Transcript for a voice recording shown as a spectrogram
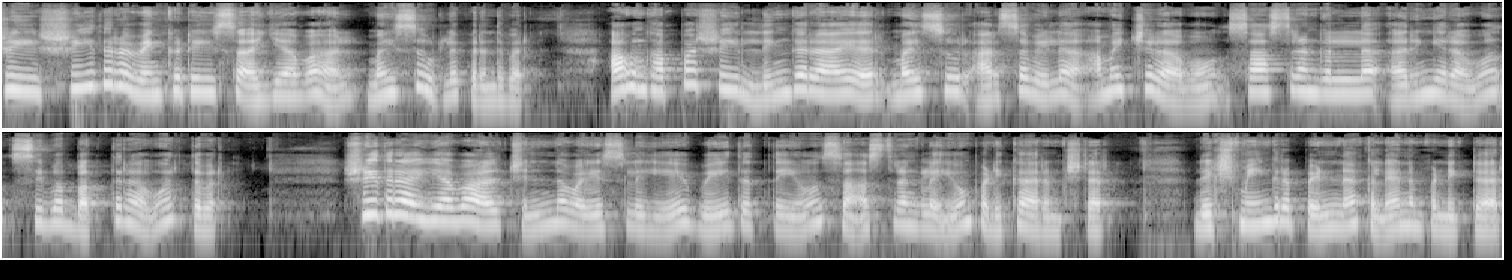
ஸ்ரீ ஸ்ரீதர வெங்கடேஷ் ஐயாவால் மைசூரில் பிறந்தவர். அவங்க அப்பா ஸ்ரீ லிங்கராயர் மைசூர் அரசவையில் அமைச்சராகவும் சாஸ்திரங்களில் அறிஞராகவும் சிவ பக்தராகவும் இருந்தவர். ஸ்ரீதர ஐயாவால் சின்ன வயசுலேயே வேதத்தையும் சாஸ்திரங்களையும் படிக்க ஆரம்பிச்சிட்டார். லக்ஷ்மிங்கிற பெண்ணை கல்யாணம் பண்ணிக்கிட்டார்.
